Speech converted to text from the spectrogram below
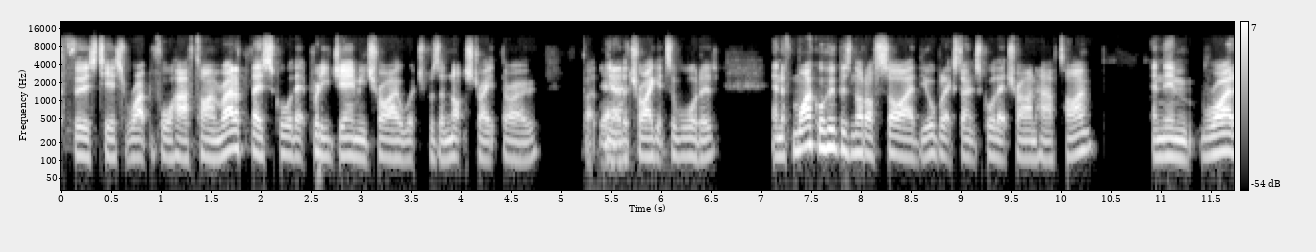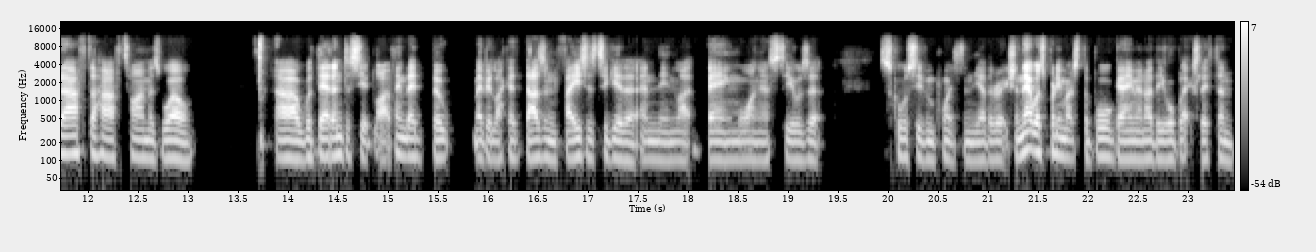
first test right before halftime, right after they score that pretty jammy try, which was a not straight throw, but yeah. you know the try gets awarded. And if Michael Hooper's not offside, the All Blacks don't score that try on half time. And then right after half time as well, uh, with that intercept, like I think they built maybe like a dozen phases together, and then like bang, Mo'unga steals it, score seven points in the other direction. That was pretty much the ball game. I know the All Blacks left in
